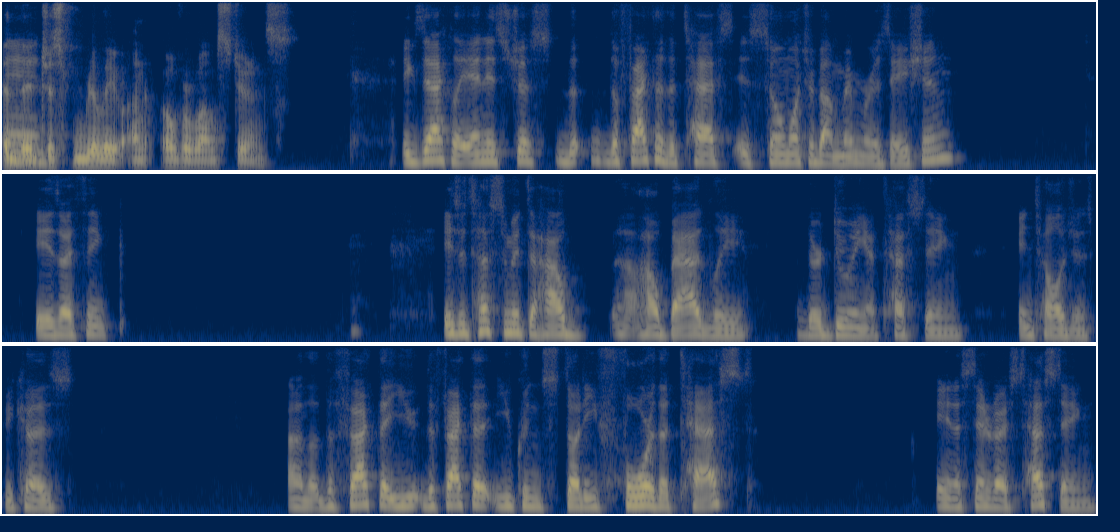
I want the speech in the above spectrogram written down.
and, it just really un- overwhelms students. Exactly. And it's just the, the fact that the test is so much about memorization is I think is a testament to how how badly they're doing at testing intelligence because I don't know the fact that you the fact that you can study for the test in a standardized testing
